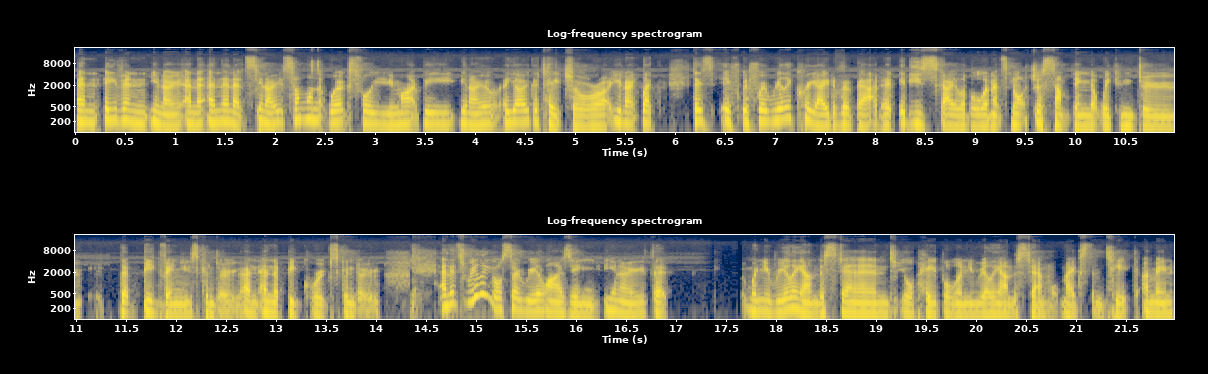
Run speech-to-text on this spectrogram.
And even, you know, and and then it's, you know, someone that works for you might be, you know, a yoga teacher or, you know, like there's if, if we're really creative about it, it is scalable and it's not just something that we can do that big venues can do and, and that big groups can do. And it's really also realizing, you know, that when you really understand your people and you really understand what makes them tick. I mean,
